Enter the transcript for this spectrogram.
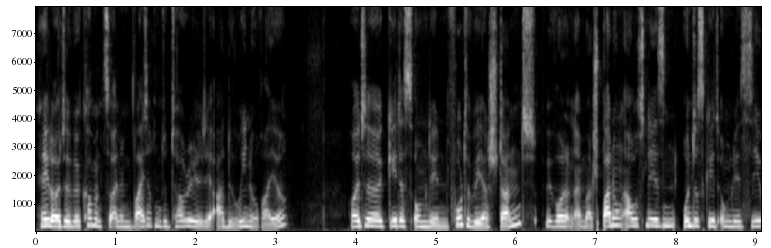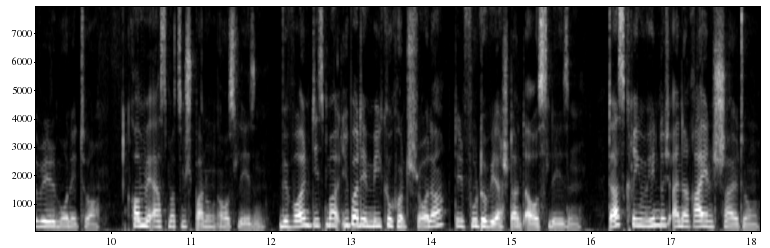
Hey Leute, willkommen zu einem weiteren Tutorial der Arduino-Reihe. Heute geht es um den Fotowiderstand, wir wollen einmal Spannung auslesen und es geht um den Serial Monitor. Kommen wir erstmal zum Spannung auslesen. Wir wollen diesmal über den Mikrocontroller den Fotowiderstand auslesen. Das kriegen wir hin durch eine Reihenschaltung.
